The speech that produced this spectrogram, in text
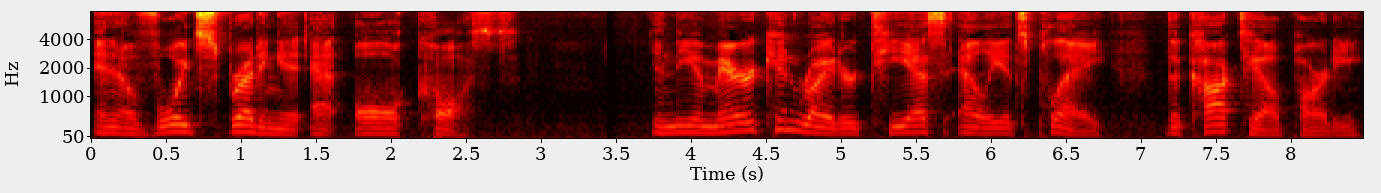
and avoid spreading it at all costs. In the American writer T.S. Eliot's play, The Cocktail Party,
